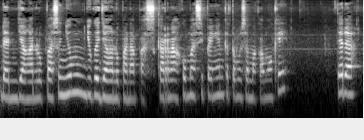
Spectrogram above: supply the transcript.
dan jangan lupa senyum juga jangan lupa napas karena aku masih pengen ketemu sama kamu, oke? Okay? Dadah.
